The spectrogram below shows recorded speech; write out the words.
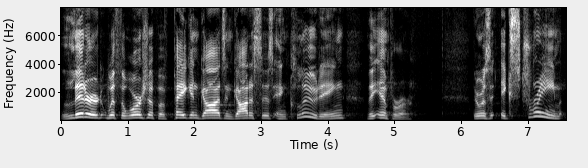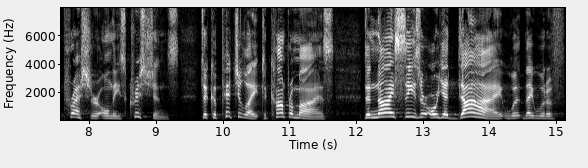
littered with the worship of pagan gods and goddesses, including the emperor. There was extreme pressure on these Christians to capitulate, to compromise, deny Caesar, or you die, they would have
